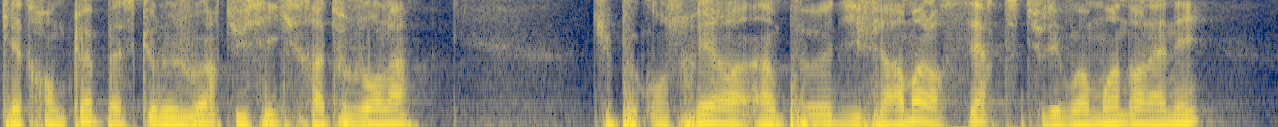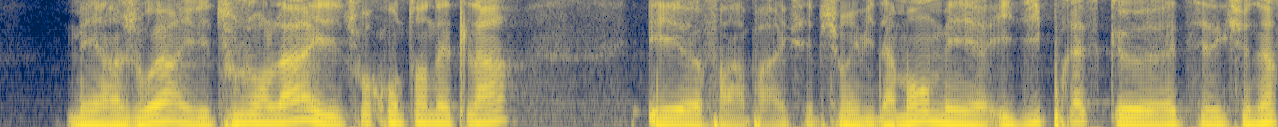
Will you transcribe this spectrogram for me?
qu'être en club parce que le joueur, tu sais qu'il sera toujours là. Tu peux construire un peu différemment. Alors certes, tu les vois moins dans l'année, mais un joueur, il est toujours là, il est toujours content d'être là. Et euh, enfin, par exception évidemment, mais euh, il dit presque être sélectionneur,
